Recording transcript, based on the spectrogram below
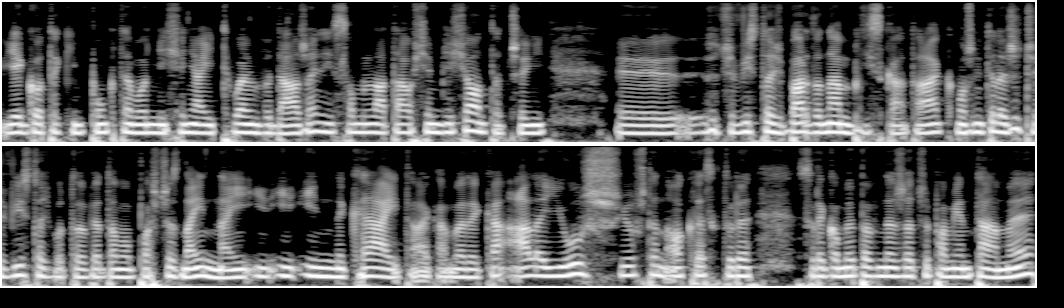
jego takim punktem odniesienia i tłem wydarzeń są lata 80., czyli Y, rzeczywistość bardzo nam bliska, tak? Może nie tyle rzeczywistość, bo to wiadomo, płaszczyzna inna i, i inny kraj, tak? Ameryka, ale już, już ten okres, który, z którego my pewne rzeczy pamiętamy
